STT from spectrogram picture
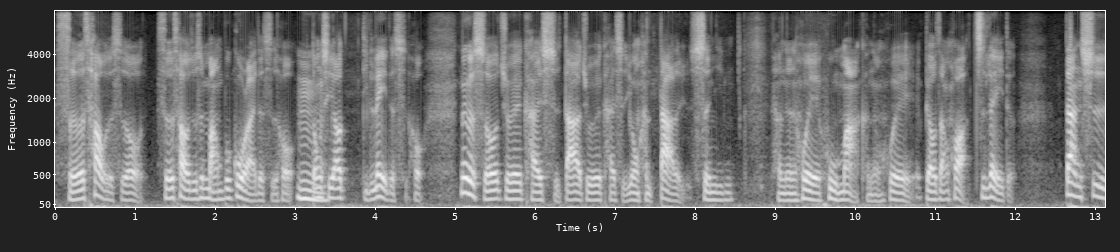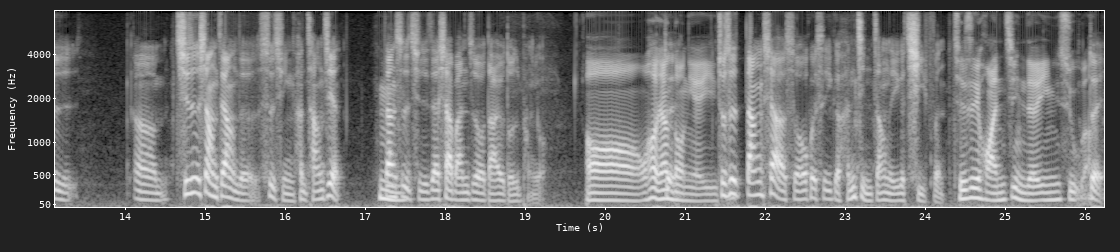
舌燥的时候，舌燥就是忙不过来的时候，嗯，东西要 delay 的时候，那个时候就会开始，大家就会开始用很大的声音，可能会互骂，可能会飙脏话之类的，但是。嗯，其实像这样的事情很常见，嗯、但是其实，在下班之后，大家又都是朋友。哦，我好像懂你的意思，就是当下的时候会是一个很紧张的一个气氛。其实是环境的因素吧。对，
